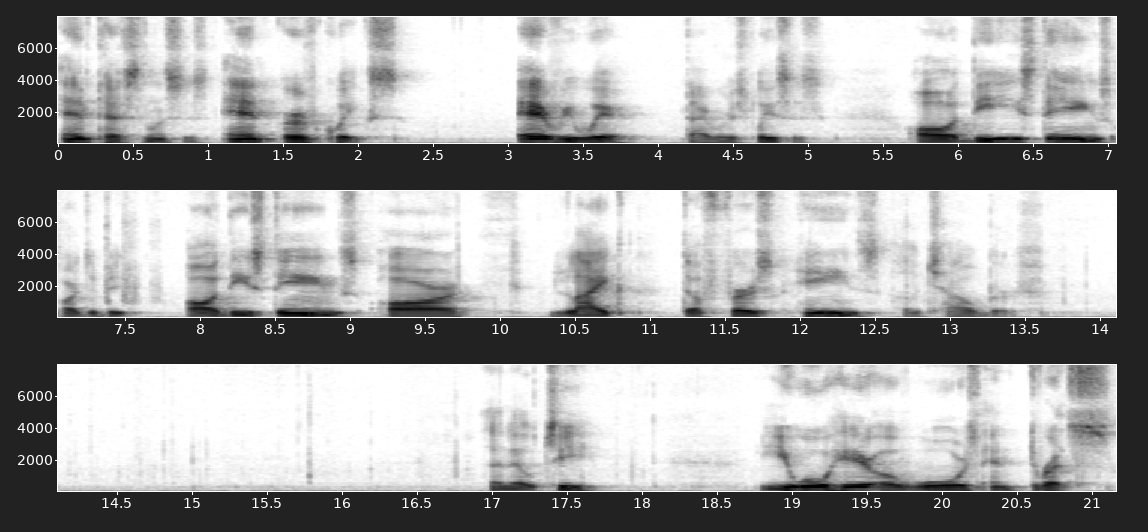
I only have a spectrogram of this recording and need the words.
and pestilences and earthquakes everywhere, diverse places. All these things are to be all these things are like the first pains of childbirth. NLT. You will hear of wars and threats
